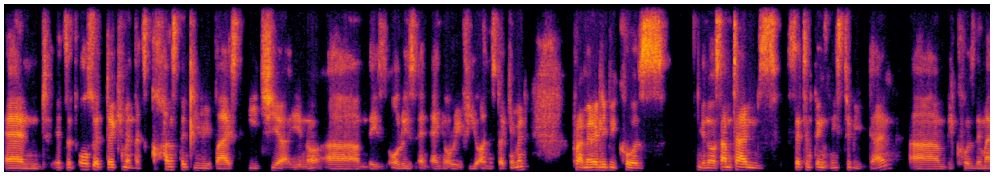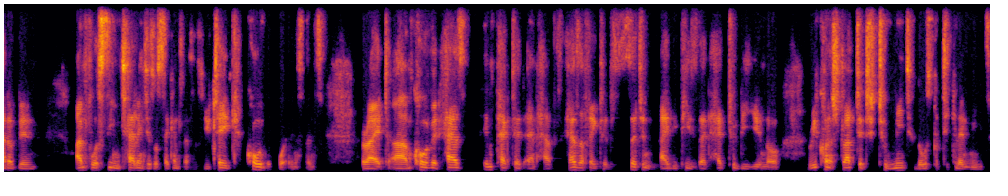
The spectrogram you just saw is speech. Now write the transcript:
And it's also a document that's constantly revised each year you know. Um, there's always an annual review on this document primarily because you know sometimes certain things needs to be done um, because there might have been unforeseen challenges or circumstances. You take covid for instance right? Um, covid has impacted and have has affected certain idps that had to be you know reconstructed to meet those particular needs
